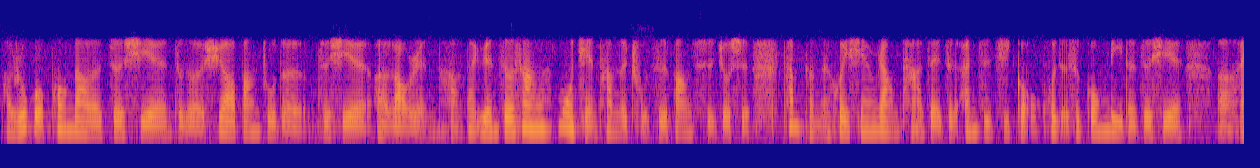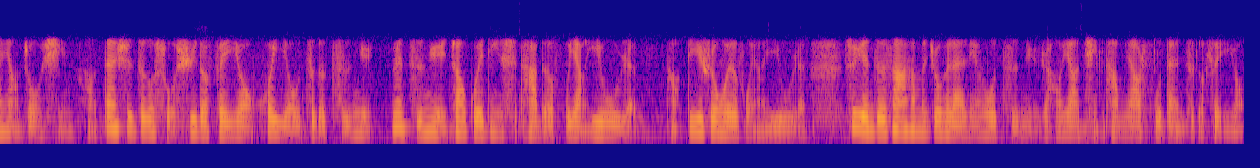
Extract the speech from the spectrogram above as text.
好，如果碰到了这些这个需要帮助的这些呃老人好，那原则上目前他们的处置方式就是，他们可能会先让他在这个安置机构或者是公立的这些呃安养中心好，但是这个所需的费用会由这个子女，因为子女照规定是他的抚养义务人好，第一顺位的抚养义务人，所以原则上他们就会来联络子女，然后要请他们要负担这个费用。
